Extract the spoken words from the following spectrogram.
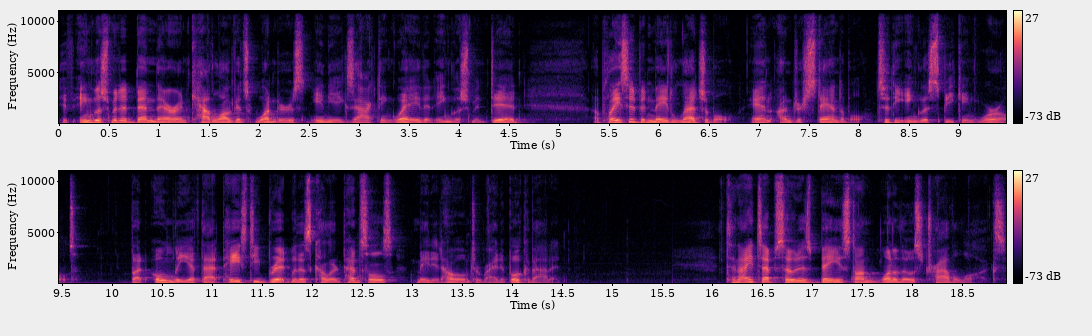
If Englishmen had been there and catalogued its wonders in the exacting way that Englishmen did, a place had been made legible and understandable to the English speaking world, but only if that pasty Brit with his colored pencils made it home to write a book about it. Tonight's episode is based on one of those travelogues.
